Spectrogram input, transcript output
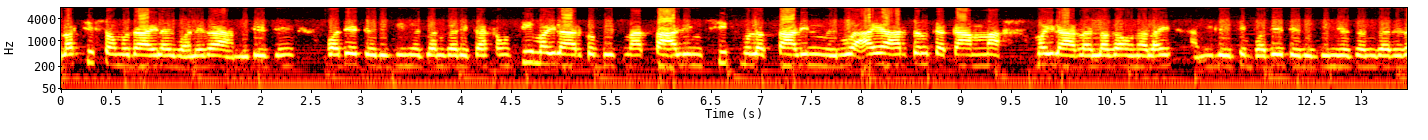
लक्षित समुदायलाई भनेर हामीले चाहिँ बजेटहरू विनियोजन गरेका छौँ। ती महिलाहरूको बिचमा तालिम सिपमूलक तालिमहरू आय आर्जनका काममा महिलाहरूलाई लगाउनलाई हामीले चाहिँ बजेटहरू विनियोजन गरेर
